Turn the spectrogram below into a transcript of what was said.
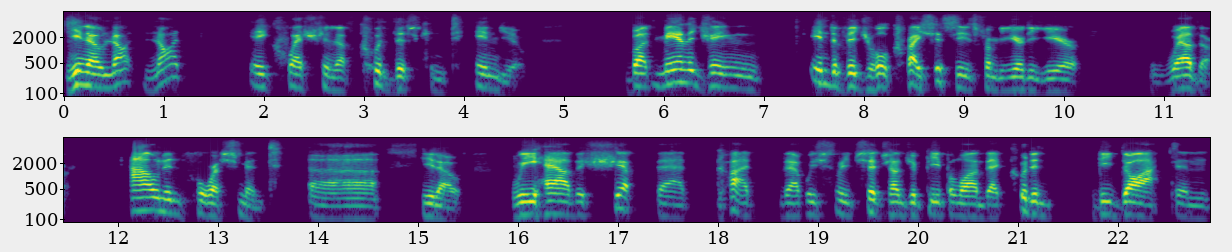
You know, not not a question of could this continue, but managing individual crises from year to year, weather, town enforcement. Uh, you know, we have a ship that got that we sleep 600 people on that couldn't be docked, and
